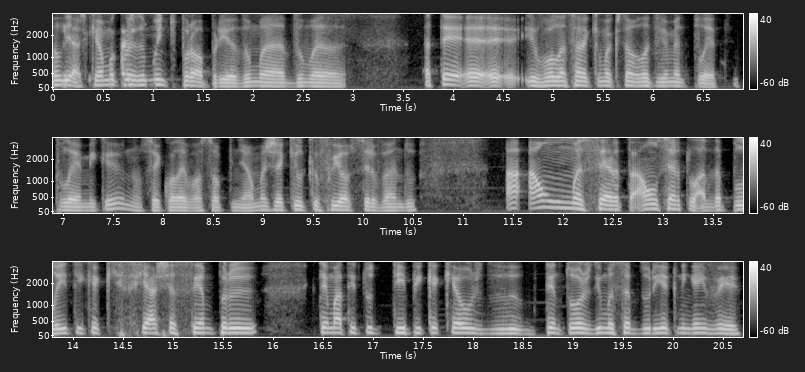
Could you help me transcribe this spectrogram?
Aliás, que é uma coisa muito própria de uma, de uma até eh, eh, eu vou lançar aqui uma questão relativamente polé- polémica, não sei qual é a vossa opinião, mas aquilo que eu fui observando, há, há uma certa, há um certo lado da política que se acha sempre que tem uma atitude típica que é os de detentores de uma sabedoria que ninguém vê,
